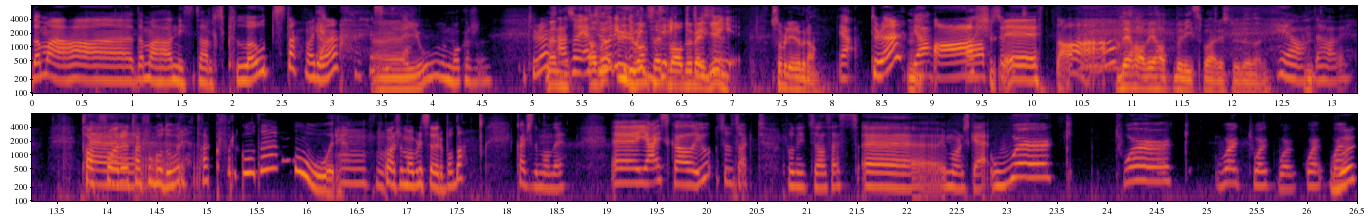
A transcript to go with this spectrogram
da må jeg ha, da må jeg ha 90-talls-clothes, da. Var ikke det? Eh, jo, du må kanskje Tror du det? Men Altså, jeg altså, tror ikke du blir hva du velger, du så blir det bra. Ja. Tror du det? Ja, Ah, absolutt. Det har vi hatt bevis på her i studio i dag. Ja, det har vi. Takk for, Eh, takk for gode ord. Takk for gode ord. Kanskje det må bli sauropod, da. Kanskje det må det. Eh, jeg skal jo, som sagt, på 90-tallsfest. Eh, I morgen skal jeg work, twerk, Work, work, work, work, Work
